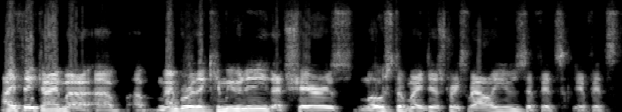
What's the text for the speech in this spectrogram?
I think I'm a, a, a, member of the community that shares most of my district's values. If it's if it's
